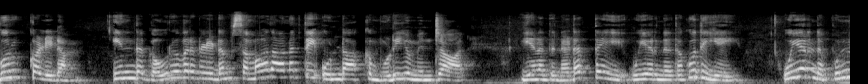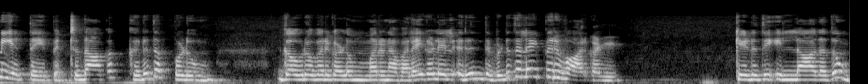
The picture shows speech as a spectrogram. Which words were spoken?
குருக்களிடம் இந்த கௌரவர்களிடம் சமாதானத்தை உண்டாக்க முடியும் என்றால் எனது நடத்தை உயர்ந்த தகுதியை உயர்ந்த புண்ணியத்தை பெற்றதாக கருதப்படும். கௌரவர்களும் மரண வலைகளில் இருந்து விடுதலை பெறுவார்கள். கெடுதி இல்லாததும்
